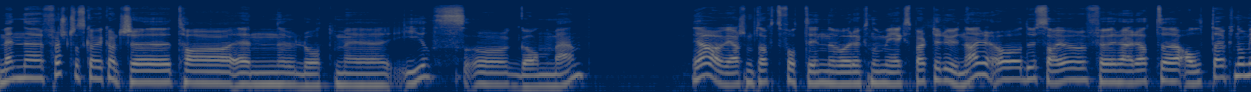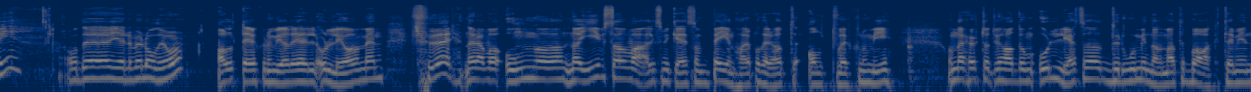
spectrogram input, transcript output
Men uh, først så skal vi kanskje ta en låt med Eels og Gone Man. Ja, vi har som sagt fått inn vår økonomiekspert Runar, og du sa jo før her at eh, alt er økonomi. Og det gjelder vel olje òg? Alt er økonomi, og det gjelder olje òg. Men før, når jeg var ung og naiv, så var jeg liksom ikke sånn beinhard på det at alt var økonomi. Og når jeg hørte at vi hadde om olje, så dro minnene meg tilbake til min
